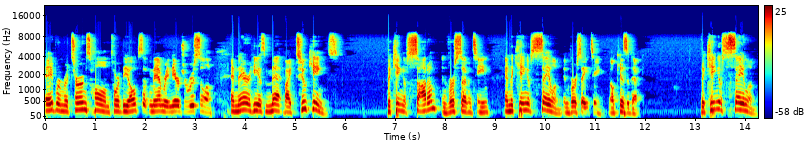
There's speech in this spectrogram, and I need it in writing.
Abram returns home toward the oaks of Mamre near Jerusalem, and there he is met by two kings the king of Sodom in verse 17, and the king of Salem in verse 18, Melchizedek. The king of Salem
